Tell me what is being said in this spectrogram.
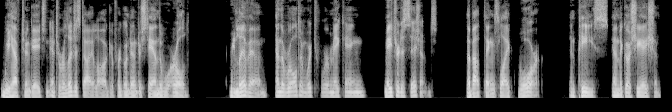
we have to engage in interreligious dialogue if we're going to understand the world we live in and the world in which we're making major decisions about things like war and peace and negotiation.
